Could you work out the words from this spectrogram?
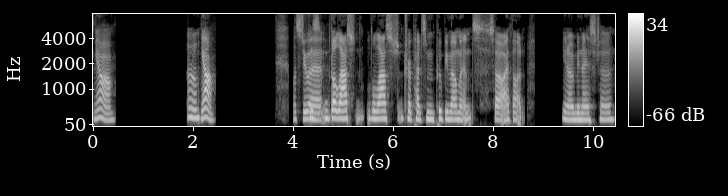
Yeah. I don't know. Yeah. Let's do it. the last the last trip had some poopy moments, so I thought, you know, it'd be nice to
